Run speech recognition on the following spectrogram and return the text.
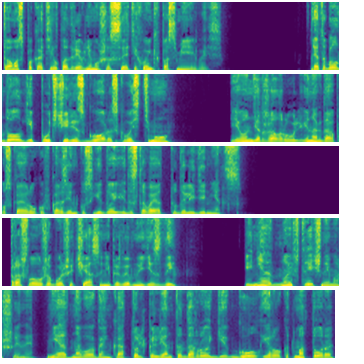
Томас покатил по древнему шоссе, тихонько посмеиваясь. Это был долгий путь через горы, сквозь тьму, и он держал руль, иногда опуская руку в корзинку с едой и доставая оттуда леденец. Прошло уже больше часа непрерывной езды, и ни одной встречной машины, ни одного огонька, только лента дороги, гул и рокот мотора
